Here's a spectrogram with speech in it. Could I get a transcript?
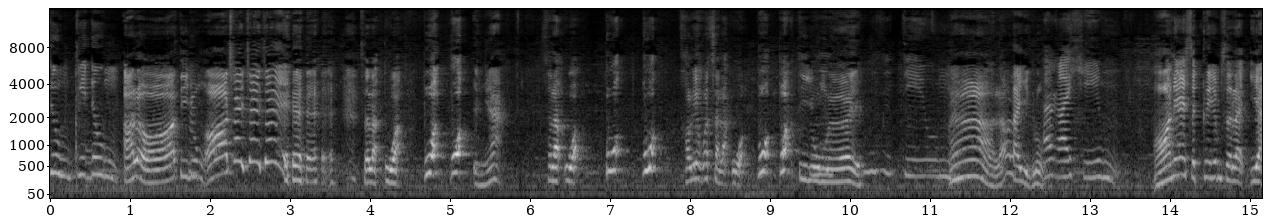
ดุงพี่ดุงอ๋อเหรอตียุงอ๋อใช่ใช่ใช่สระอัวปั้วปั้วอย่างเงี้ยสระอัวปั้วปั้วเขาเรียกว่าสระอัวปั้วปั้วตียุงเลยนี่คือดิวอ่าแล้วอะไรอีกลูกอะไรคิมอ๋อเนี่ยไอศครีมสระเอีย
